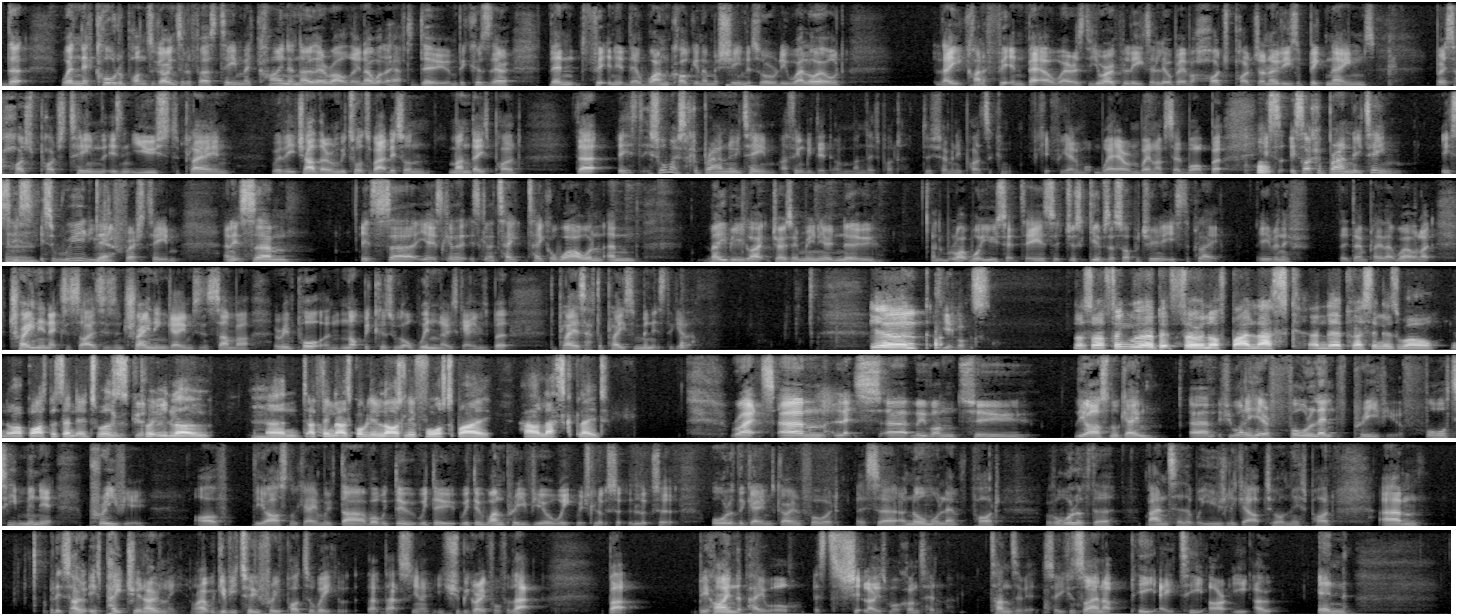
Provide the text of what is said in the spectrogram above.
that when they're called upon to go into the first team, they kind of know their role. They know what they have to do, and because they're then fitting it, they're one cog in a machine that's already well oiled. They kind of fit in better. Whereas the Europa League's a little bit of a hodgepodge. I know these are big names, but it's a hodgepodge team that isn't used to playing with each other. And we talked about this on Monday's pod. That it's, it's almost like a brand new team. I think we did on Monday's pod. Do so many pods, I can keep forgetting what, where and when I've said what. But it's it's like a brand new team. It's it's, it's a really really Yeah. fresh team, and it's um it's uh yeah it's gonna it's gonna take take a while and and maybe like Jose Mourinho knew, and like what you said, T, is it just gives us opportunities to play, even if they don't play that well. Like training exercises and training games in summer are important, not because we've got to win those games, but the players have to play some minutes together. Yeah, Uh, yeah, go on. No, so I think we were a bit thrown off by Lask and their pressing as well. You know, our pass percentage was, was good, pretty low, Mm. and I think that was probably largely forced by how Lask played. Right. Um, let's uh, move on to the Arsenal game. Um, if you want to hear a full length preview, a forty minute preview of the Arsenal game, we've done well. We do we do we do one preview a week, which looks at looks at all of the games going forward. It's a, a normal length pod with all of the banter that we usually get up to on this pod. Um, but it's it's Patreon only, right? We give you two free pods a week. That, that's you know you should be grateful for that. But behind the paywall, there's shitloads more content, tons of it. So you can sign up p a t r e o n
